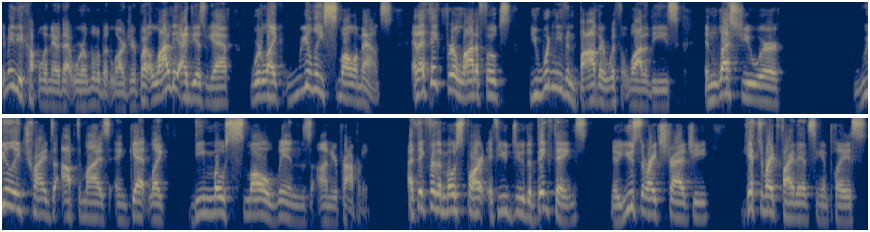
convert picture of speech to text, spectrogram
there may be a couple in there that were a little bit larger, but a lot of the ideas we have were like really small amounts. And I think for a lot of folks, you wouldn't even bother with a lot of these unless you were really trying to optimize and get like the most small wins on your property. I think for the most part, if you do the big things, you know, use the right strategy, get the right financing in place,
